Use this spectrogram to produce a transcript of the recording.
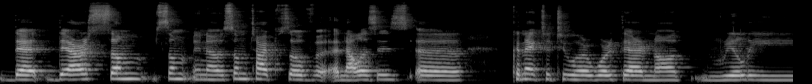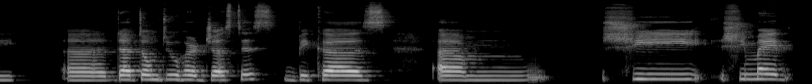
that there are some some you know some types of analysis uh, connected to her work that are not really uh, that don't do her justice because um, she she made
